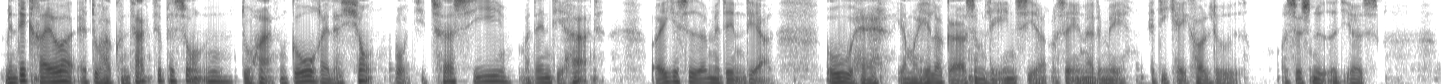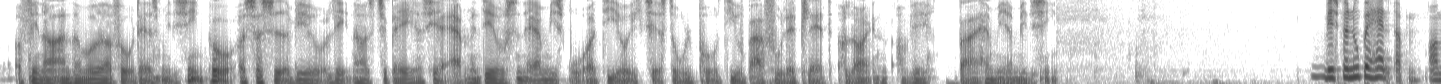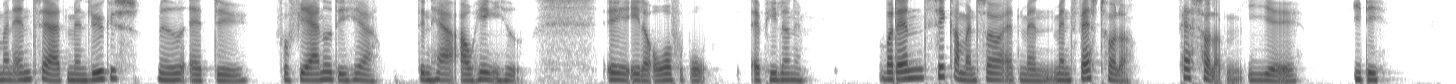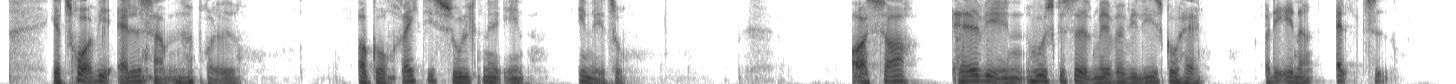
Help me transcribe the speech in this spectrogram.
Men det kræver, at du har kontakt til personen, du har en god relation, hvor de tør sige, hvordan de har det, og ikke sidder med den der, uha, jeg må hellere gøre, som lægen siger, og så ender det med, at de kan ikke holde det ud. Og så snyder de os og finder andre måder at få deres medicin på, og så sidder vi jo og læner os tilbage og siger, ja, men det er jo sådan, at misbrugere, de er jo ikke til at stole på, de er jo bare fulde af plat og løgn, og vil bare have mere medicin. Hvis man nu behandler dem, og man antager, at man lykkes med at øh, få fjernet det her, den her afhængighed øh, eller overforbrug af pillerne, hvordan sikrer man så, at man, man fastholder, fastholder dem i, øh, i det? Jeg tror, vi alle sammen har prøvet at gå rigtig sultne ind i Netto. Og så havde vi en huskeseddel med, hvad vi lige skulle have. Og det ender altid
